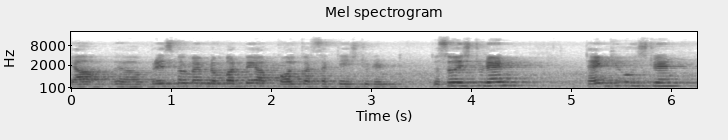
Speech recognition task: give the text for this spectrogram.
या प्रिंसिपल मैम नंबर पे आप कॉल कर सकते हैं स्टूडेंट तो so student thank you student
